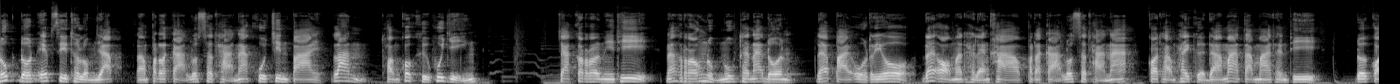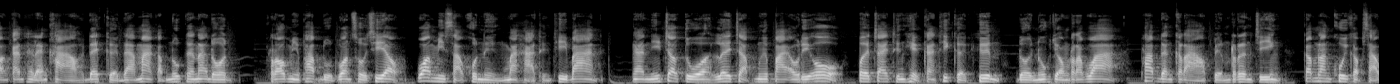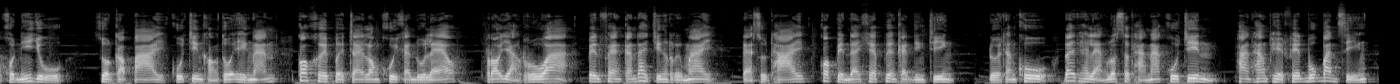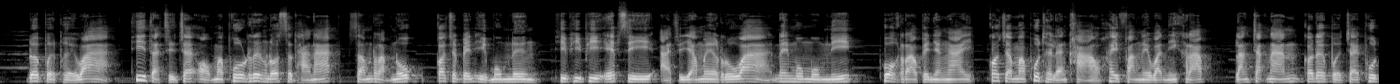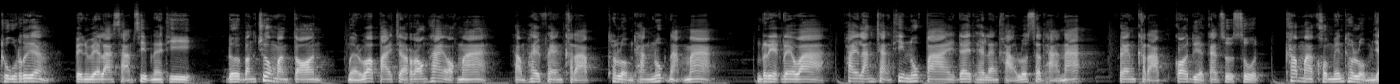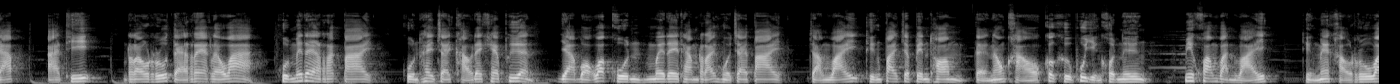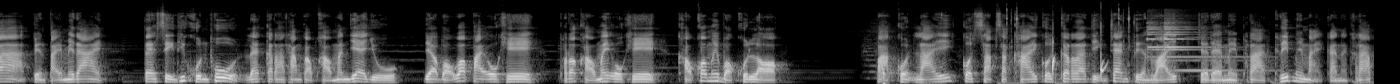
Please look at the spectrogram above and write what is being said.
นุกโดน FC ถล่มยับ หลังประกาศลดสถานะคู่จิ้นปลั่น ทอมก็คือผู้หญิง จากกรณีที่นักร้องหนุ่มนุกธนดล และปายโอริโอ ได้ออกมาแถลงข่าวประกาศลดสถานะ ก็ทำให้เกิดดราม่าตามมาทันที โดยก่อนการแถลงข่าวได้เกิดดราม่ากับนุกธนดล เพราะมีภาพดูดว่อนโซเชียลว่ามีสาวคนหนึ่งมาหาถึงที่บ้าน งานนี้เจ้าตัวเลยจับมือปายโอริโอ เปิดใจถึงเหตุการณ์ที่เกิดขึ้น โดยนุกยอมรับว่าภาพดังกล่าวเป็นเรื่องจริงกำลังคุยกับสาวคนนี้อยู่ ส่วนกับปายคู่จิ้นของตัวเองนั้น ก็เคยเปิดใจลองคุยกันดูแล้ว เพราะอยากรู้ว่าเป็นแฟนกันได้จริงหรือไม่ แต่สุดท้ายก็เป็นได้แค่เพื่อนกันจริง ๆ โดยทั้งคู่ได้แถลงลดสถานะคู่จิ้น ผ่านทางเพจ Facebook บ้านสิงโดยเปิดเผยว่าที่ตัดสินใจออกมาพูดเรื่องลดสถานะสำหรับนุกก็จะเป็นอีกมุมหนึ่งที่พี่พี่ๆ FC อาจจะยังไม่รู้ว่าในมุมมุมนี้ พวกเราเป็นยังไง ก็จะมาพูดแถลงข่าวให้ฟังในวันนี้ครับ หลังจากนั้นก็ได้เปิดใจพูดทุกเรื่องเป็นเวลา 30 นาที โดยบางช่วงบางตอนเหมือนว่าปายจะร้องไห้ออกมาทำให้แฟนคลับ ถล่มทางนุกหนักมาก เรียกได้ว่าภายหลังจากที่นุกปายได้แถลงข่าวลดสถานะ แฟนคลับก็เดือดกันสุดๆ เข้ามาคอมเมนต์ถล่มยับ อาทิ เรารู้แต่แรกแล้วว่า คุณไม่ได้รักปาย คุณให้ใจเขาได้แค่เพื่อน อย่าบอกว่าคุณไม่ได้ทำร้ายหัวใจปายจำไว้ถึงปายจะเป็นทอม แต่น้องเขาก็คือผู้หญิงคนหนึ่งมีความหวั่นไหวถึงแม้เขารู้ว่าเป็นไปไม่ได้ แต่สิ่งที่คุณพูดและกระทำกับเขามันแย่อยู่ อย่าบอกว่าไปโอเค เพราะเขาไม่โอเค เขาก็ไม่บอกคุณหรอก ฝากกดไลค์ กด Subscribe กดกระดิ่งแจ้งเตือนไว้ จะได้ไม่พลาดคลิปใหม่ๆกันนะครับ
